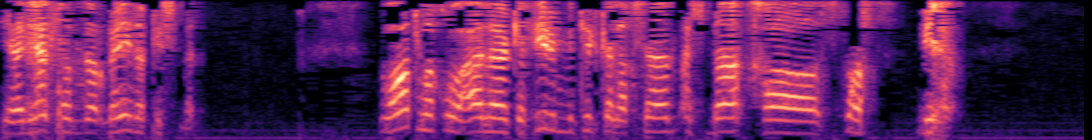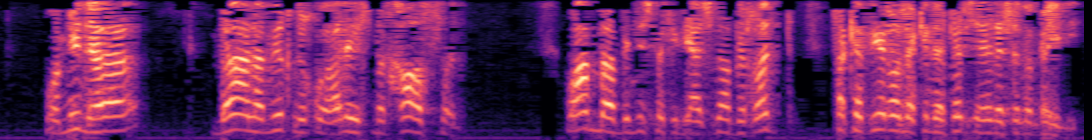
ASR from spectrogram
يعني أكثر من أربعين قسما. وأطلقوا على كثير من تلك الأقسام أسماء خاصة بها. ومنها ما لم يطلقوا عليه اسما خاصا. وأما بالنسبة لأسباب الرد فكثيرا لكنها ترجع إلى سببين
